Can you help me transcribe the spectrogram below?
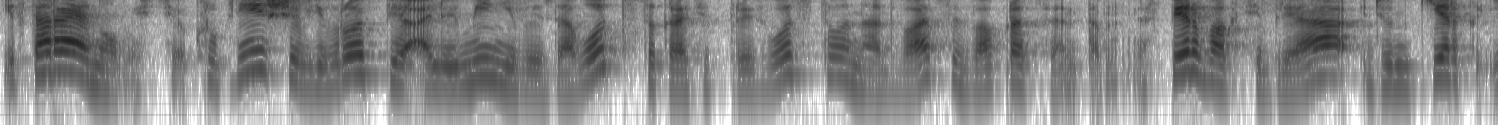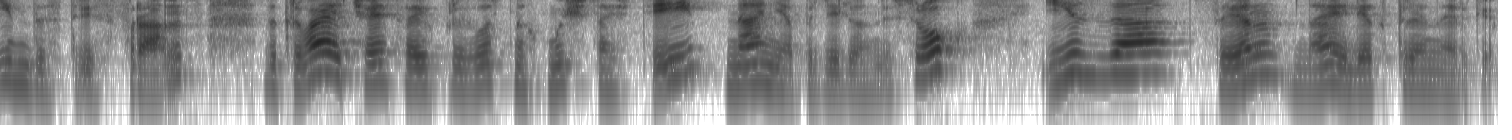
И вторая новость. Крупнейший в Европе алюминиевый завод сократит производство на 22%. С 1 октября Dunkerque Industries France закрывает часть своих производственных мощностей на неопределенный срок из-за цен на электроэнергию.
